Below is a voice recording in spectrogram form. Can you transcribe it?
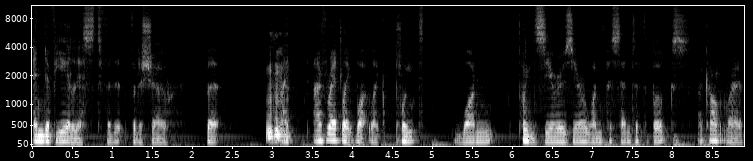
end of year list for the for the show, but Mm-hmm. I I've read like what like point one point zero zero one percent of the books. I can't write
